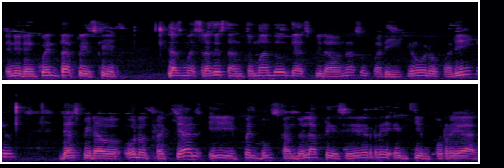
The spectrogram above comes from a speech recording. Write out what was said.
tener en cuenta pues que las muestras se están tomando de aspirado nasofaringio, orofaringio, de aspirado orotraqueal y pues buscando la PCR en tiempo real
